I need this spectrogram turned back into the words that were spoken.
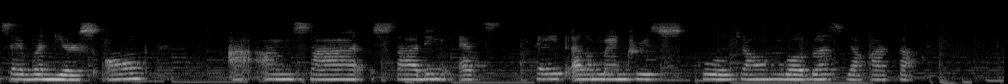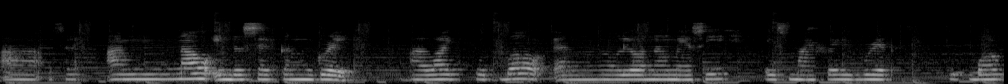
seven years old. I'm studying at State Elementary School, Cawang 12, Jakarta. Uh, I'm now in the second grade. I like football and Lionel Messi is my favorite football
